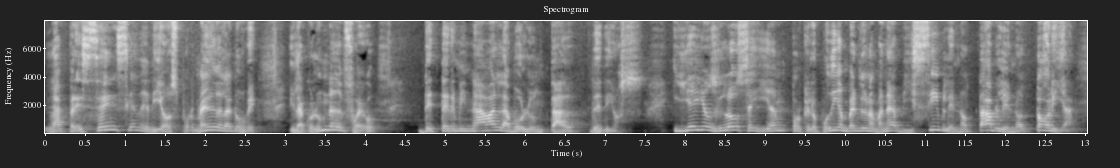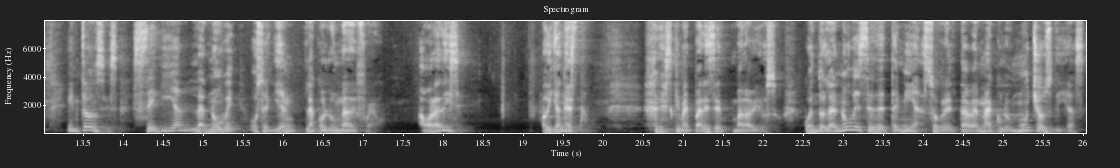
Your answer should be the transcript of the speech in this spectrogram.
la presencia de Dios por medio de la nube y la columna de fuego determinaban la voluntad de Dios. Y ellos lo seguían porque lo podían ver de una manera visible, notable, notoria. Entonces, seguían la nube o seguían la columna de fuego. Ahora dice, oigan esto, es que me parece maravilloso. Cuando la nube se detenía sobre el tabernáculo muchos días,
